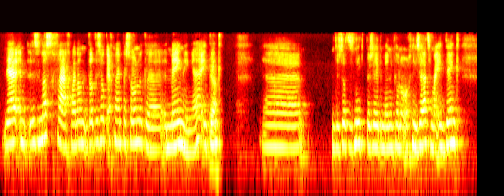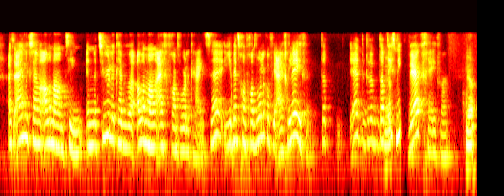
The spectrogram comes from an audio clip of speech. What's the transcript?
ja en het is een lastige vraag, maar dan, dat is ook echt mijn persoonlijke mening. Hè? Ik denk, eh, dus dat is niet per se de mening van de organisatie, maar ik denk, uiteindelijk zijn we allemaal een team. En natuurlijk hebben we allemaal een eigen verantwoordelijkheid. Hè? Je bent gewoon verantwoordelijk over je eigen leven. Dat, hè, dat, dat Ja. is niet werkgever. Ja,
